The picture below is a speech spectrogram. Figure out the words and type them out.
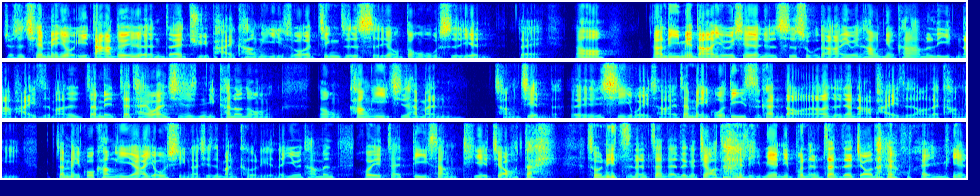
就是前面有一大堆人在举牌抗议，说禁止使用动物试验。对，然后，然后里面当然有一些人就是吃素的啊，因为他们你就看到他们立拿牌子嘛。在美在台湾，其实你看到那种那种抗议，其实还蛮常见的，对，习以为常。哎，在美国第一次看到，然后人家拿牌子，然后在抗议。在美国抗议啊、游行啊，其实蛮可怜的，因为他们会在地上贴胶带。说你只能站在这个胶带里面，你不能站在胶带外面。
